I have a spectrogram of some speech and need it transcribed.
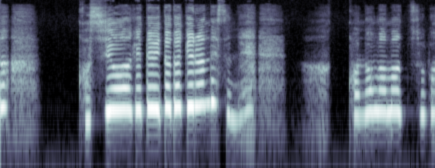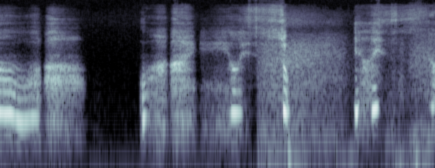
あ、腰を上げていただけるんですね。このままズボンを、およいしょ、よいしょ。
